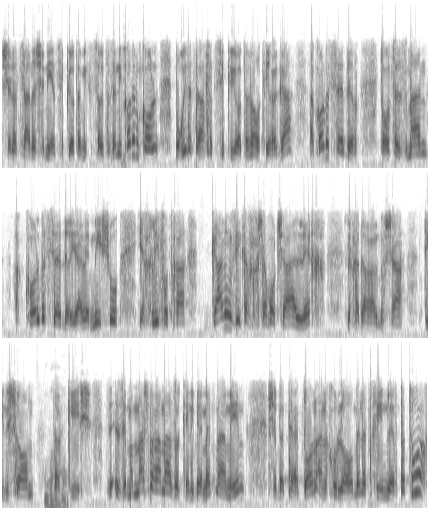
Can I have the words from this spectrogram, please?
של הצד השני, הציפיות המקצועיות. אז אני קודם כל מוריד את רף הציפיות, אני אומר לו, תירגע, הכל בסדר. אתה רוצה זמן, הכל בסדר. יעלה מישהו, יחליף אותך. אותך, גם אם זה ייקח עכשיו עוד שעה, לך לחדר הלבשה, תנשום, וואו. תרגיש. זה, זה ממש ברמה הזאת, כי אני באמת מאמין שבתיאטרון אנחנו לא מנתחים לב פתוח.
